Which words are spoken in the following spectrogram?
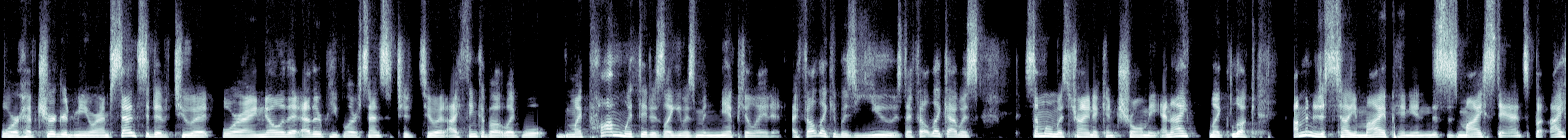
or have triggered me or I'm sensitive to it or I know that other people are sensitive to it, I think about like, well, my problem with it is like it was manipulated. I felt like it was used. I felt like I was someone was trying to control me. And I like, look, I'm going to just tell you my opinion. This is my stance, but I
